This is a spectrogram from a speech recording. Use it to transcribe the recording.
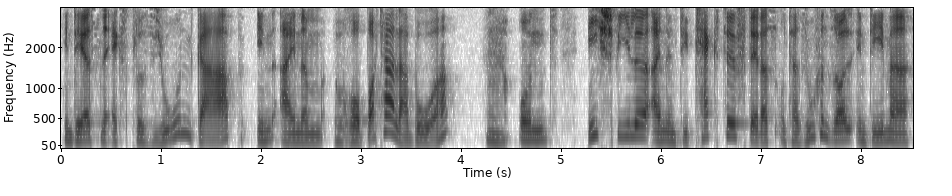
in der es eine Explosion gab in einem Roboterlabor. Hm. Und ich spiele einen Detective, der das untersuchen soll, indem er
